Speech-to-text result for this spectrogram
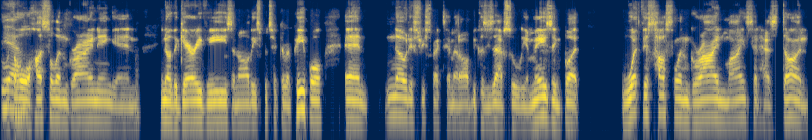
yeah. with the whole hustle and grinding and you know the Gary V's and all these particular people. And no disrespect to him at all because he's absolutely amazing. But what this hustle and grind mindset has done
